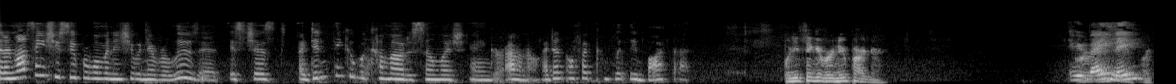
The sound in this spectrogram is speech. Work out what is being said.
that I'm not saying she's Superwoman and she would never lose it. It's just I didn't think it would come out as so much anger. I don't know. I don't know if I completely bought that. What do you think of her new partner? who Or Bailey? anything like-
